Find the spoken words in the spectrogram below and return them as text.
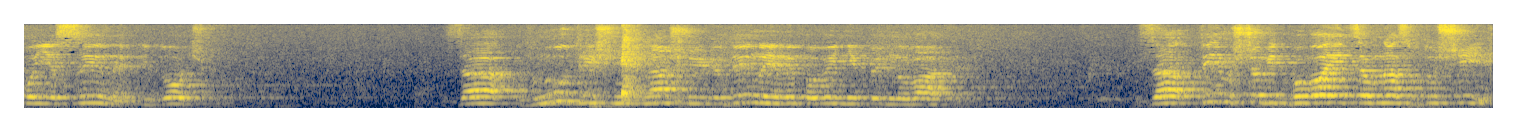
Твоє, сине і дочку. За внутрішньою нашою людиною ми повинні пильнувати. за тим, що відбувається в нас в душі.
